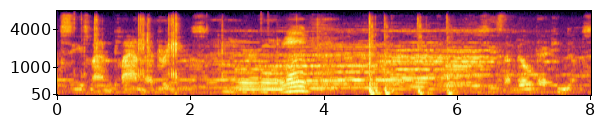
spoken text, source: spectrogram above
It sees men plan their dreams. We're going live. It sees them build their kingdoms.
